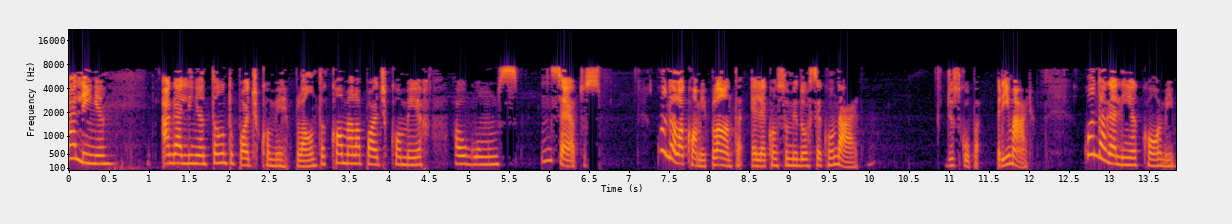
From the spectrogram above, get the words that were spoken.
galinha. A galinha tanto pode comer planta como ela pode comer alguns insetos. Quando ela come planta, ela é consumidor secundário. Desculpa, primário. Quando a galinha come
